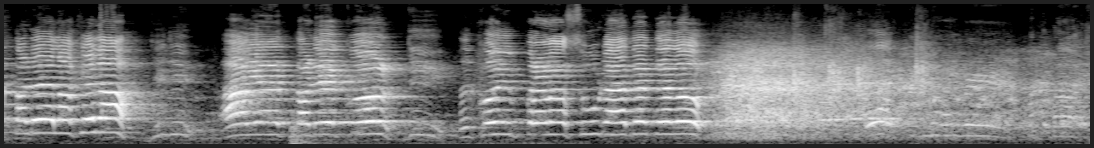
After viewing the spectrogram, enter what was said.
ਬਦਮਾਸ਼ ਤੁਹਾਡੇ ਇਲਾਕੇ ਦਾ ਜੀ ਜੀ ਆ ਗਿਆ ਤੁਹਾਡੇ ਕੋਲ ਜੀ ਕੋਈ ਪੁਰਾਣਾ ਸੂਟ ਆ ਤੇ ਦੇ ਦੋ ਓ ਬਿੱਲੂ ਵੇ ਬਦਮਾਸ਼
